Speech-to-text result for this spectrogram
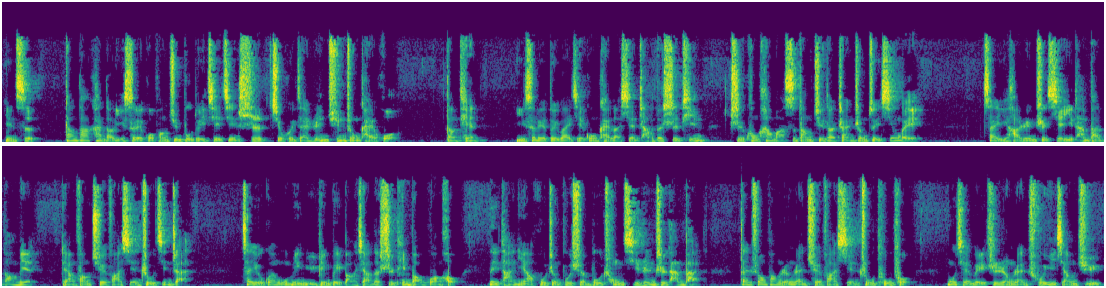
因此，当他看到以色列国防军部队接近时，就会在人群中开火。当天，以色列对外界公开了现场的视频，指控哈马斯当局的战争罪行为。在以哈人质协议谈判方面，两方缺乏显著进展。在有关五名女兵被绑架的视频曝光后，内塔尼亚胡政府宣布重启人质谈判，但双方仍然缺乏显著突破。目前为止仍然处于僵局。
